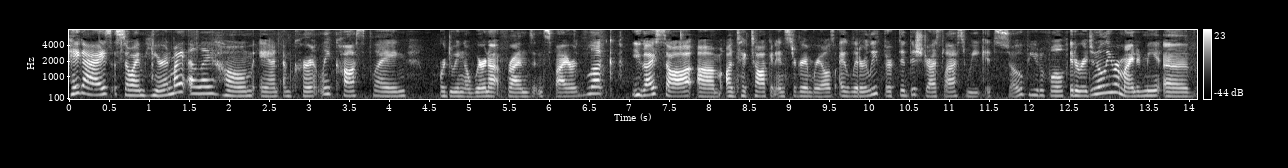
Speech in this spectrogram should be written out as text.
Hey guys, so I'm here in my LA home and I'm currently cosplaying or doing a We're Not Friends inspired look. You guys saw um, on TikTok and Instagram Reels, I literally thrifted this dress last week. It's so beautiful. It originally reminded me of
